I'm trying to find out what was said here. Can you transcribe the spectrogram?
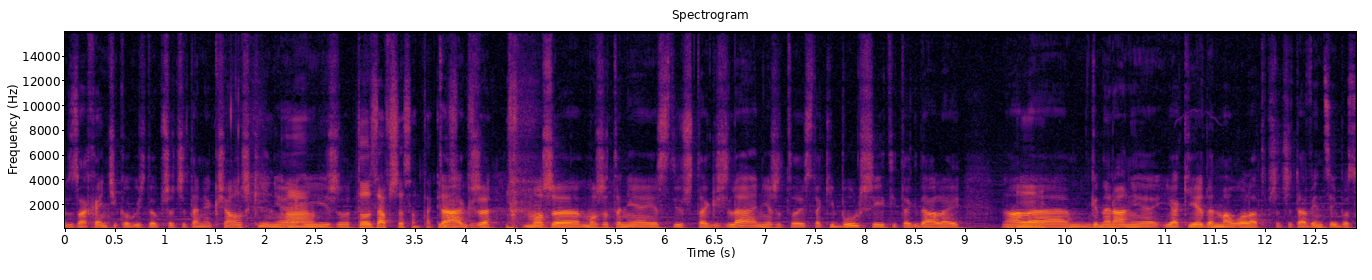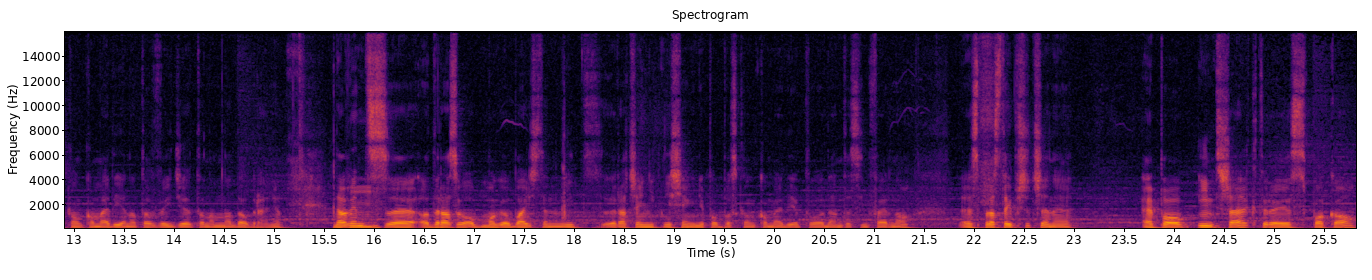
zachęci kogoś do przeczytania książki, nie? A, I że to zawsze są takie Tak, dyskusje. że może, może to nie jest już tak źle, nie, że to jest taki bullshit i tak dalej. No ale mm. generalnie jak jeden małolat przeczyta więcej boską komedię, no to wyjdzie to nam na dobre, nie? No więc mm. od razu mogę obalić ten mit, raczej nikt nie sięgnie po boską komedię, po Dante's Inferno. E, z prostej przyczyny. E, po intrze, które jest spoko,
